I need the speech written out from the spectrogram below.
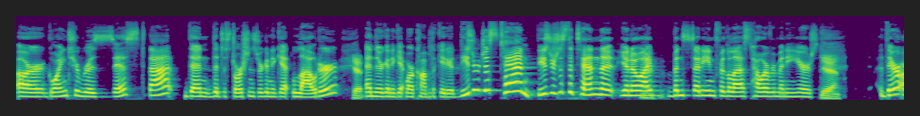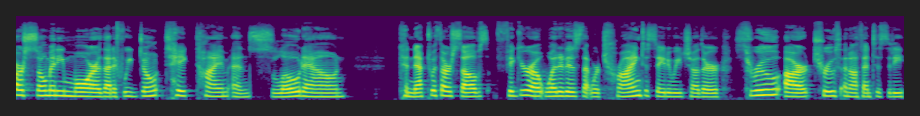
are going to resist that, then the distortions are going to get louder yep. and they're going to get more complicated. These are just 10. These are just the 10 that, you know, yeah. I've been studying for the last however many years. Yeah. There are so many more that if we don't take time and slow down, connect with ourselves, figure out what it is that we're trying to say to each other through our truth and authenticity,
